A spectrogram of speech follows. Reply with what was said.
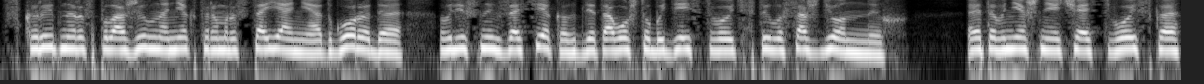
скрытно расположил на некотором расстоянии от города в лесных засеках для того, чтобы действовать в тыл осажденных. Эта внешняя часть войска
